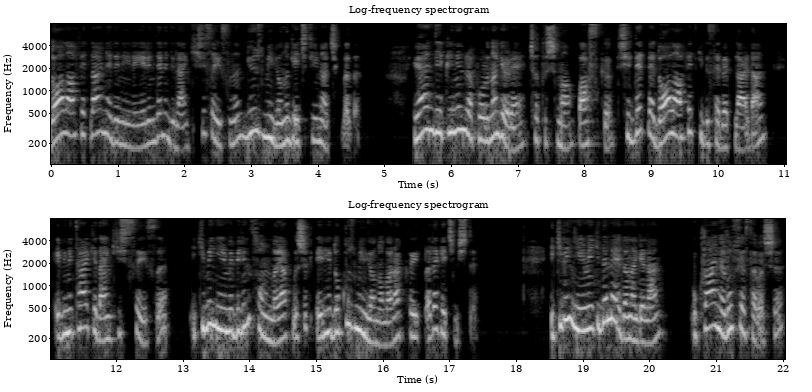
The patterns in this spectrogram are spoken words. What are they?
doğal afetler nedeniyle yerinden edilen kişi sayısının 100 milyonu geçtiğini açıkladı. UNDP'nin raporuna göre çatışma, baskı, şiddet ve doğal afet gibi sebeplerden evini terk eden kişi sayısı 2021'in sonunda yaklaşık 59 milyon olarak kayıtlara geçmişti. 2022'de meydana gelen Ukrayna-Rusya savaşı,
